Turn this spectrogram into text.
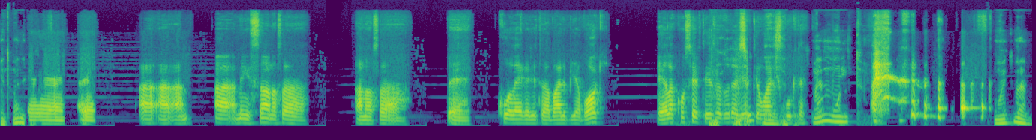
Muito maneiro. a, a, a, a menção à nossa, a nossa é, colega de trabalho, Bia Bock, ela com certeza adoraria ter um certeza. artbook daqui. Mas muito. muito mesmo.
